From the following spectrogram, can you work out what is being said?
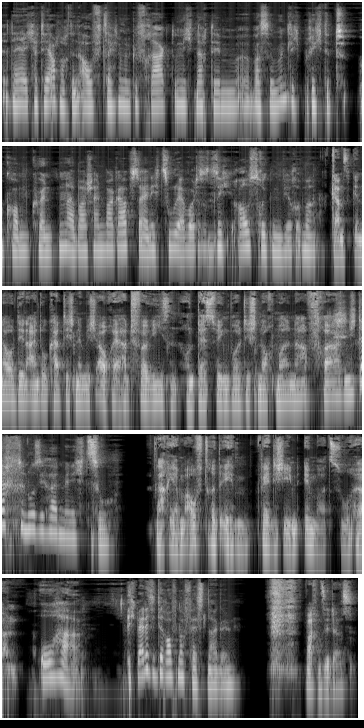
Naja, ich hatte ja auch nach den Aufzeichnungen gefragt und nicht nach dem, äh, was wir mündlich berichtet bekommen könnten, aber scheinbar gab es da ja nicht zu. Er wollte es uns nicht rausrücken, wie auch immer. Ganz genau den Eindruck hatte ich nämlich auch. Er hat verwiesen. Und deswegen wollte ich nochmal nachfragen. Ich dachte nur, sie hören mir nicht zu. Nach Ihrem Auftritt eben werde ich Ihnen immer zuhören. Oha. Ich werde sie darauf noch festnageln. Machen Sie das.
